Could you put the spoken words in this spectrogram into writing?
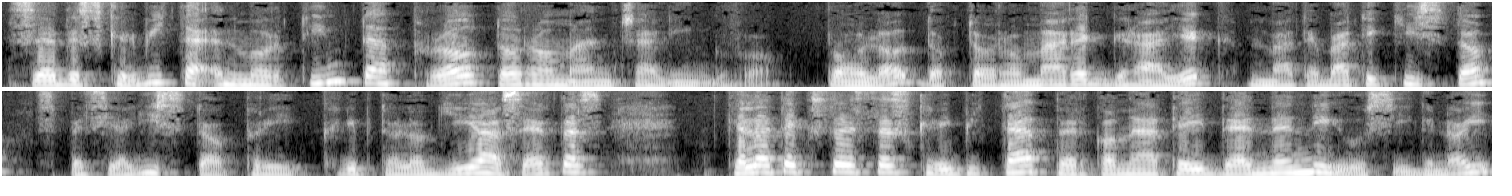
sed scribita en mortinta proto-romancia lingvo. Polo, doctor Marek Grajek, matematicisto, specialisto pri criptologia, asertas, che la texto estas scribita per conatei de neniu signoi,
